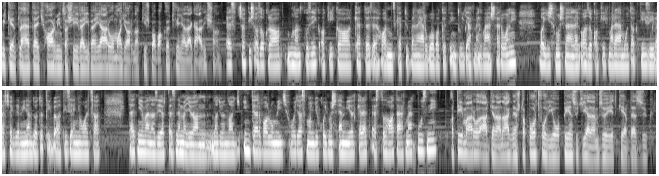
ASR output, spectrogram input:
miként lehet egy 30-as éveiben járó magyarnak is baba kötvénye legálisan. Ez csak is azokra vonatkozik, akik a 2032-ben járó baba kötvényt tudják megvásárolni, vagyis most jelenleg azok, akik már elmúltak 10 évesek, de még nem töltötték be a 18-at. Tehát nyilván azért ez nem egy olyan nagyon nagy intervallum így, hogy azt mondjuk, hogy most emiatt kellett ezt a határt meghúzni. A témáról Árgyalán Ágnest a portfólió pénzügyi elemzőjét kérdezzük.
